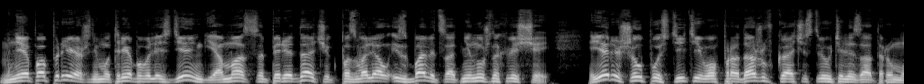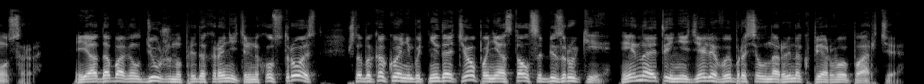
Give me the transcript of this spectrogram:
Мне по-прежнему требовались деньги, а масса передатчик позволял избавиться от ненужных вещей, я решил пустить его в продажу в качестве утилизатора мусора. Я добавил дюжину предохранительных устройств, чтобы какой-нибудь недотепа не остался без руки, и на этой неделе выбросил на рынок первую партию.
